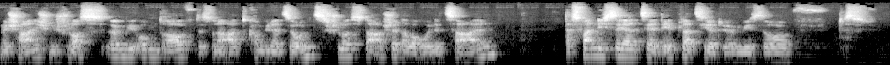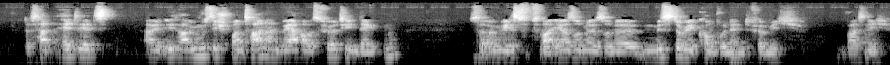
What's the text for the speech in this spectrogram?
mechanischen Schloss irgendwie obendrauf, das so eine Art Kombinationsschloss darstellt, aber ohne Zahlen. Das fand ich sehr, sehr deplatziert irgendwie so. Das, das hat, hätte jetzt, aber ich musste ich spontan an Warehouse 13 denken. So irgendwie, das war eher so eine, so eine Mystery-Komponente für mich. Weiß nicht.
